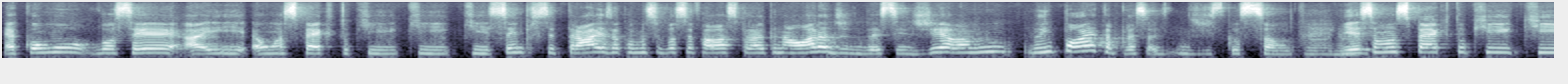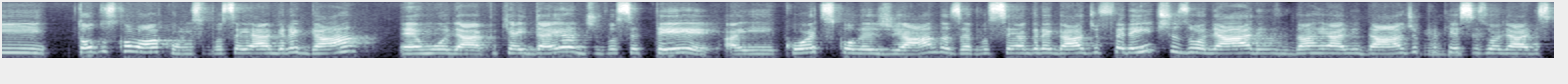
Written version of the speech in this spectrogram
é como você aí é um aspecto que, que, que sempre se traz, é como se você falasse para ela que na hora de decidir ela não, não importa para essa discussão. E esse é um aspecto que, que todos colocam, isso você agregar é um olhar, porque a ideia de você ter aí cortes colegiadas é você agregar diferentes olhares da realidade para que esses olhares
